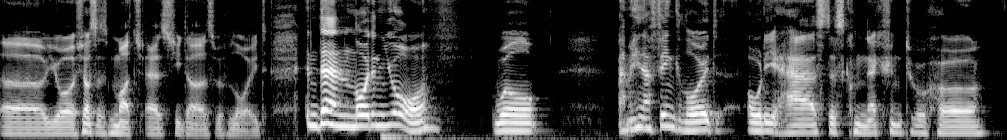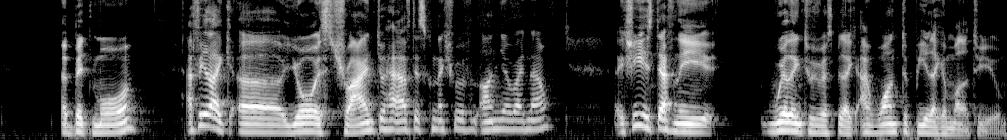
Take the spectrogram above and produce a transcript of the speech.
uh, Yor just as much as she does with Loid. And then Loid and Yor will. I mean, I think Loid already has this connection to her a bit more. I feel like uh, Yor is trying to have this connection with Anya right now. Like, she is definitely willing to just be like, I want to be like a mother to you.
